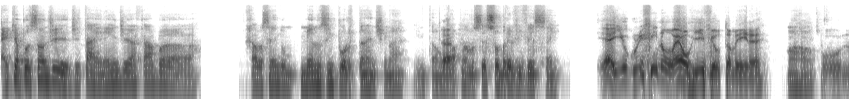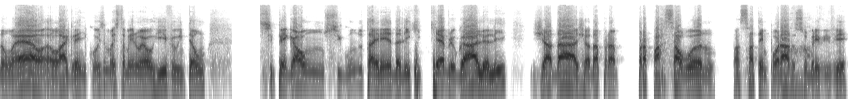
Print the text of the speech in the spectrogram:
é que a posição de, de Tyrande acaba, acaba sendo menos importante, né? Então É. dá pra você sobreviver sem. E aí, o Griffin não é horrível também, né? Aham. Tipo, não é lá grande coisa, mas também não é horrível. Então, se pegar um segundo Tyrenda ali que quebre o galho ali, já dá, já dá pra pra passar o ano, passar a temporada, Ah. sobreviver.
